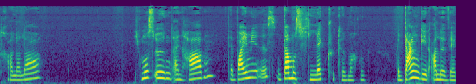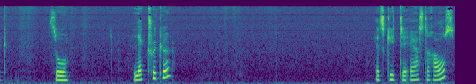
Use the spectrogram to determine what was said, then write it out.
Tralala. Ich muss irgendeinen haben der bei mir ist. Und da muss ich Electrical machen. Weil dann gehen alle weg. So. Electrical. Jetzt geht der erste raus.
